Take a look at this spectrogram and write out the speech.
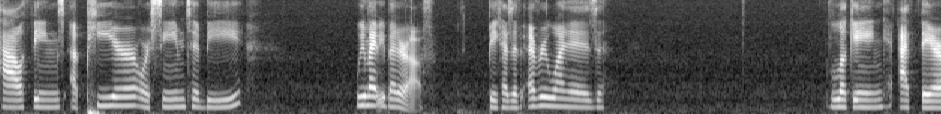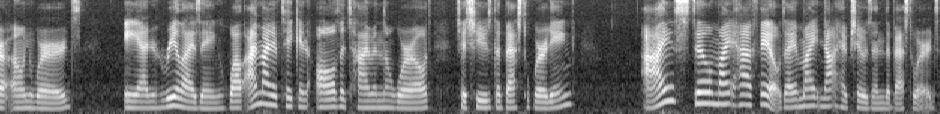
how things appear or seem to be, we might be better off. Because if everyone is looking at their own words and realizing, while I might have taken all the time in the world to choose the best wording, I still might have failed. I might not have chosen the best words.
